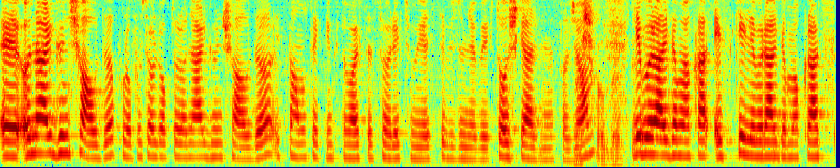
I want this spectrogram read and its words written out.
E, Öner Günçaldı, Profesör Doktor Öner Günçaldı, İstanbul Teknik Üniversitesi öğretim üyesi bizimle birlikte. Hoş geldiniz hocam. Hoş bulduk. Liberal Demokrat, eski Liberal Demokrat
